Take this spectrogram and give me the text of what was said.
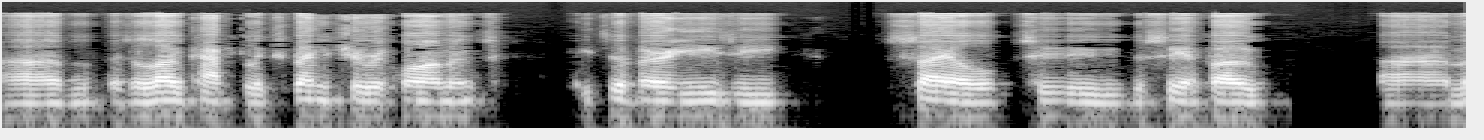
Um, there's a low capital expenditure requirement. It's a very easy sale to the CFO um,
